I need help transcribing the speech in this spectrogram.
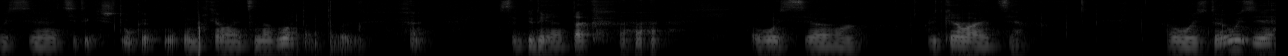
Ось е, ці такі штуки, коли там відкривається набор, там тебе ха, все підряд, так. Ось е, відкривається. Ось, друзі.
